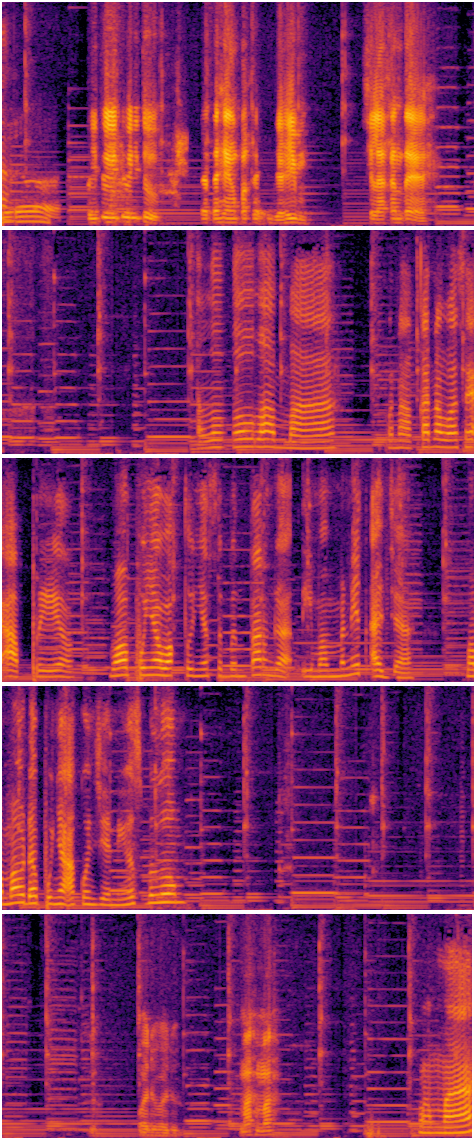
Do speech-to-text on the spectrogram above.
saya. itu itu itu. Teteh yang pakai jahim. Silakan Teh. Halo, Mama. Kenalkan nama saya April. Mau punya waktunya sebentar nggak? 5 menit aja. Mama udah punya akun Genius belum? Waduh, waduh. Mah, mah. Mama,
